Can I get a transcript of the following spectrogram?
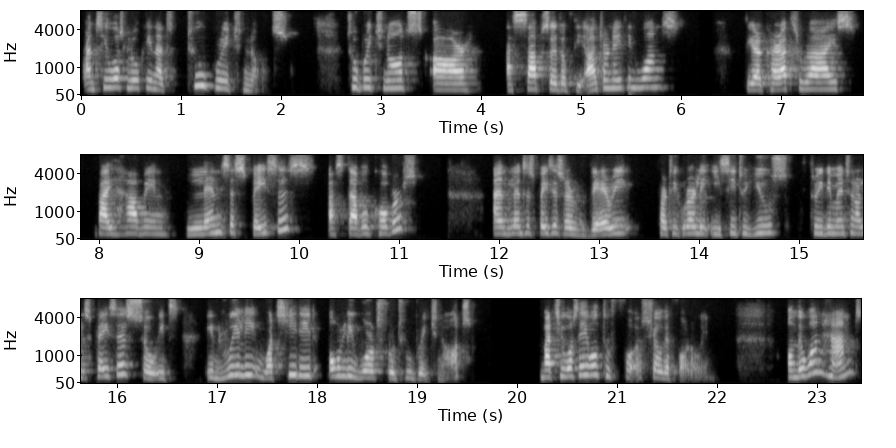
And she was looking at two bridge knots. Two bridge knots are a subset of the alternating ones. They are characterized by having lens spaces as double covers. And lens spaces are very particularly easy to use three-dimensional spaces. So it's it really, what she did only works for two bridge knots but she was able to show the following. On the one hand,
